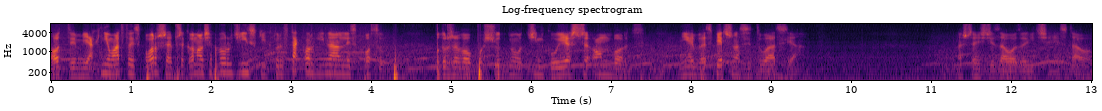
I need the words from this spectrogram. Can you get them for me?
O tym, jak niełatwe jest Porsche, przekonał się Paweł Rudziński, który w tak oryginalny sposób podróżował po siódmym odcinku jeszcze onboard. Niebezpieczna sytuacja. Na szczęście załodze nic się nie stało.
